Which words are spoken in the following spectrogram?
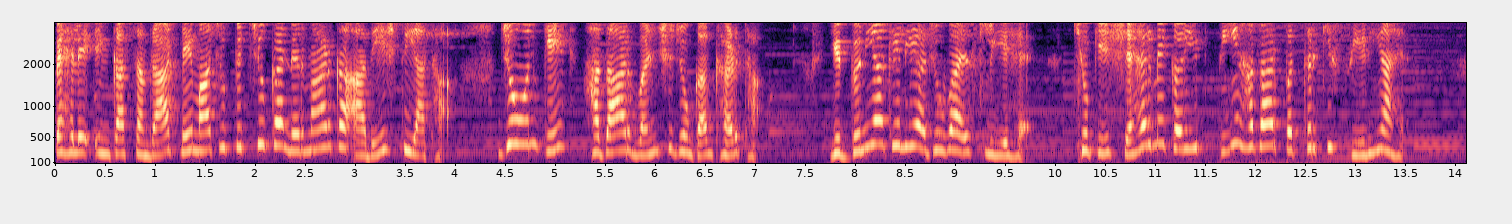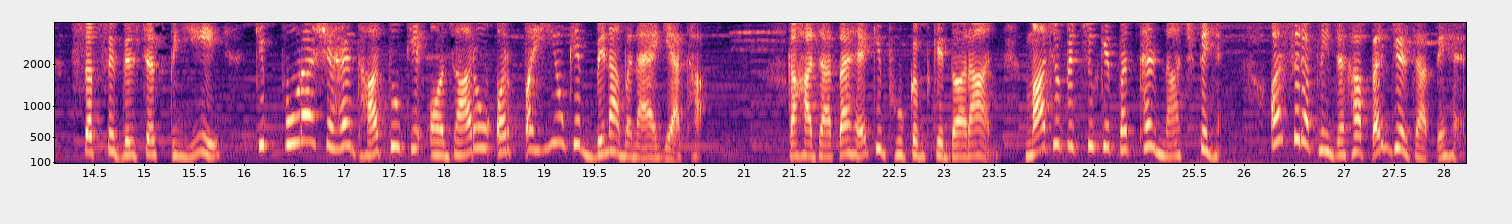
पहले इनका सम्राट ने माचू पिच्चू का निर्माण का आदेश दिया था, जो उनके हज़ार वंशजों का घर था। ये दुनिया के लिए अजूबा इसलिए है, क्योंकि शहर में करीब तीन हज़ार पत्थर की सीढ़ियाँ हैं। सबसे दिलचस्प ये कि पूरा शहर धातु के औजारों और पहियों के बिना बनाया गया था। कहा जाता है कि भूकंप के दौरान माचू पिच्चू के पत्थर नाचते हैं और फिर अपनी जगह पर गिर जाते हैं।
